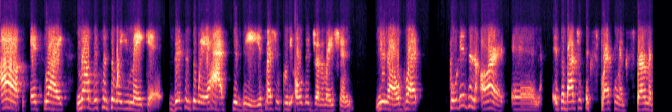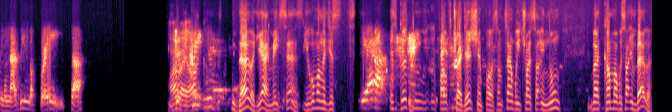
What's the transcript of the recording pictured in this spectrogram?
up, it's like, no, this is the way you make it. This is the way it has to be, especially from the older generation, you know. But food is an art, and it's about just expressing, experimenting, and not being afraid to all right. That, yeah, it makes sense. You want to just yeah. It's good to follow tradition, but sometimes when you try something new, you might come up with something better.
